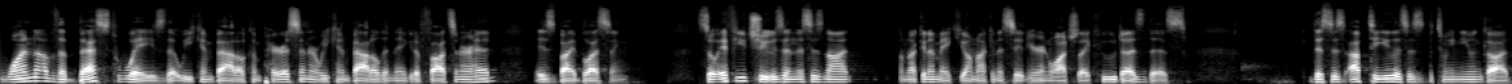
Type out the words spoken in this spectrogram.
One of the best ways that we can battle comparison or we can battle the negative thoughts in our head is by blessing. So if you choose, and this is not, I'm not going to make you, I'm not going to sit here and watch like who does this. This is up to you, this is between you and God.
